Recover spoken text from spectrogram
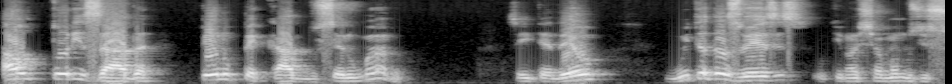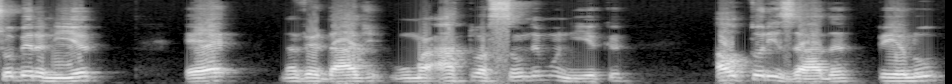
autorizada pelo pecado do ser humano. Você entendeu? Muitas das vezes, o que nós chamamos de soberania é, na verdade, uma atuação demoníaca autorizada pelo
